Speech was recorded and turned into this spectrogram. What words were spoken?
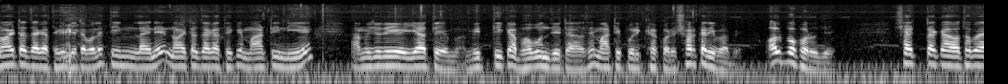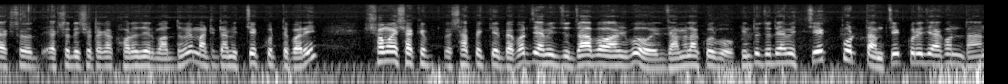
নয়টা জায়গা থেকে যেটা বলে তিন লাইনে নয়টা জায়গা থেকে মাটি নিয়ে আমি যদি ইয়াতে মৃত্তিকা ভবন যেটা আছে মাটি পরীক্ষা করে সরকারিভাবে অল্প খরচে ষাট টাকা অথবা একশো একশো দেড়শো টাকা খরচের মাধ্যমে মাটিটা আমি চেক করতে পারি। সময় সাপেক্ষের ব্যাপার যে আমি যাব আসব ঝামেলা করব। কিন্তু যদি আমি চেক করতাম চেক করে যে এখন ধান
